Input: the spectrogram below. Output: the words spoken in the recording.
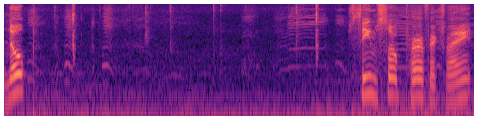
Nope. Seems so perfect, right?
